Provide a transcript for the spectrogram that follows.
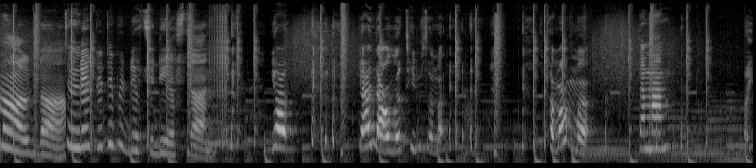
mi oldu? Şimdi kötü bir düşünüyorsun. Ya gel de anlatayım sana. tamam mı? Tamam. Ay.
